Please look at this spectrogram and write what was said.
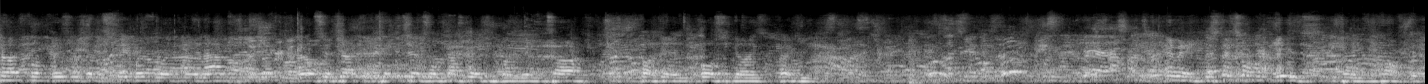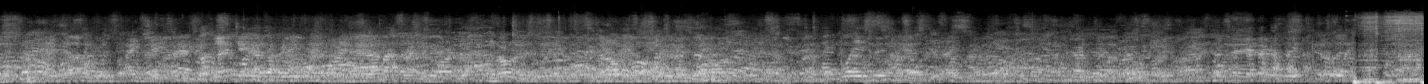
Judd from Business the State me and. And also Jack for me and guitar. Fucking awesome guys. Thank you. Anyway, this next one is The. Thank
